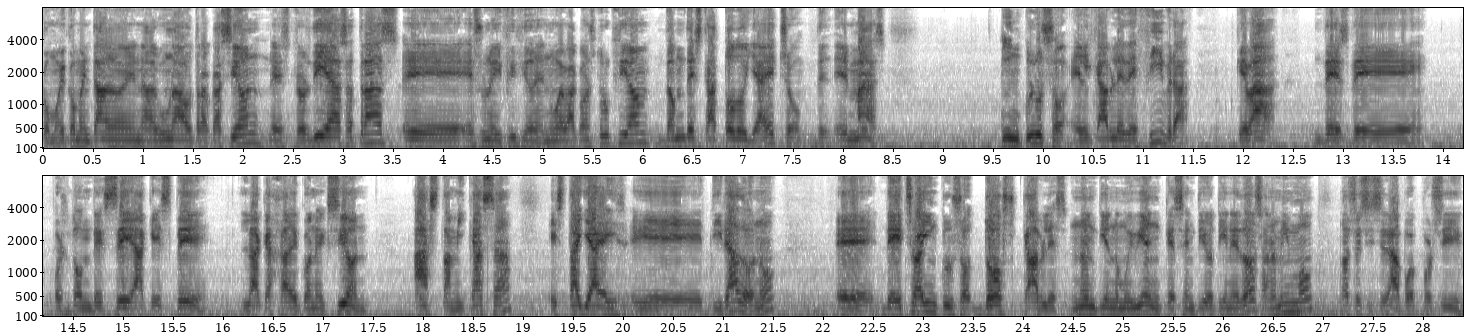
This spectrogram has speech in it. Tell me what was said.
como he comentado en alguna otra ocasión, estos días atrás, eh, es un edificio de nueva construcción donde está todo ya hecho. Es más, incluso el cable de fibra que va desde pues donde sea que esté la caja de conexión hasta mi casa está ya eh, tirado, ¿no? Eh, de hecho hay incluso dos cables. No entiendo muy bien qué sentido tiene dos ahora mismo. No sé si será pues por si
